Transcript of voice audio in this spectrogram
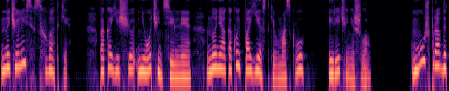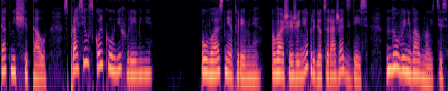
начались схватки — Пока еще не очень сильные, но ни о какой поездке в Москву и речи не шло. Муж, правда, так не считал. Спросил, сколько у них времени. «У вас нет времени. Вашей жене придется рожать здесь. Но вы не волнуйтесь.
